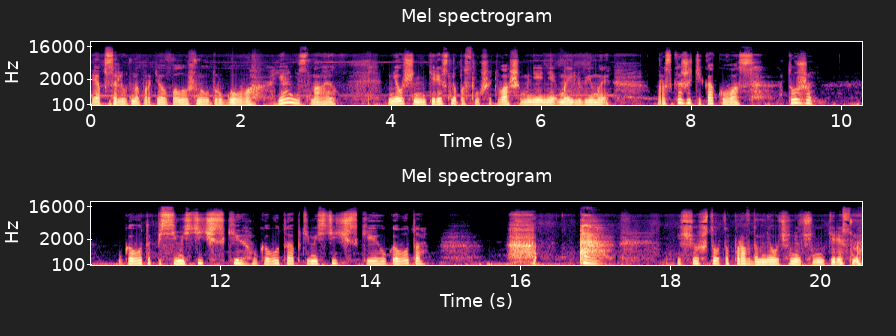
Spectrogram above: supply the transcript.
и абсолютно противоположно у другого? Я не знаю. Мне очень интересно послушать ваше мнение, мои любимые. Расскажите, как у вас? Тоже у кого-то пессимистические, у кого-то оптимистические, у кого-то еще что-то. Правда, мне очень-очень интересно.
